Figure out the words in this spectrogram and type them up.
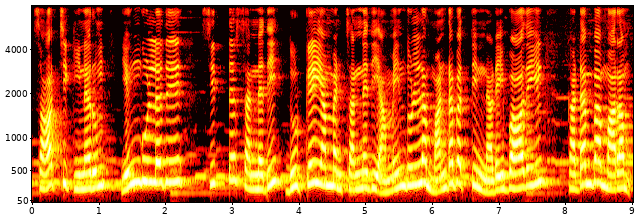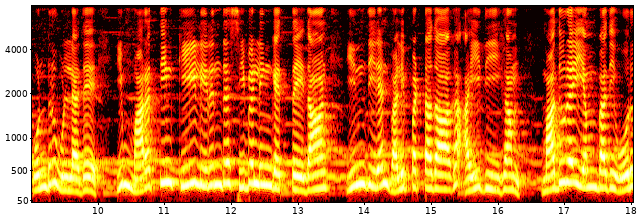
சாட்சி கிணறும் எங்குள்ளது? சித்தர் சன்னதி துர்க்கை அம்மன் சன்னதி அமைந்துள்ள மண்டபத்தின் நடைபாதையில் கடம்ப மரம் ஒன்று உள்ளது. இம்மரத்தின் கீழிருந்த சிவலிங்கத்தை தான் இந்திரன் வழிபட்டதாக ஐதீகம். மதுரை என்பது ஒரு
